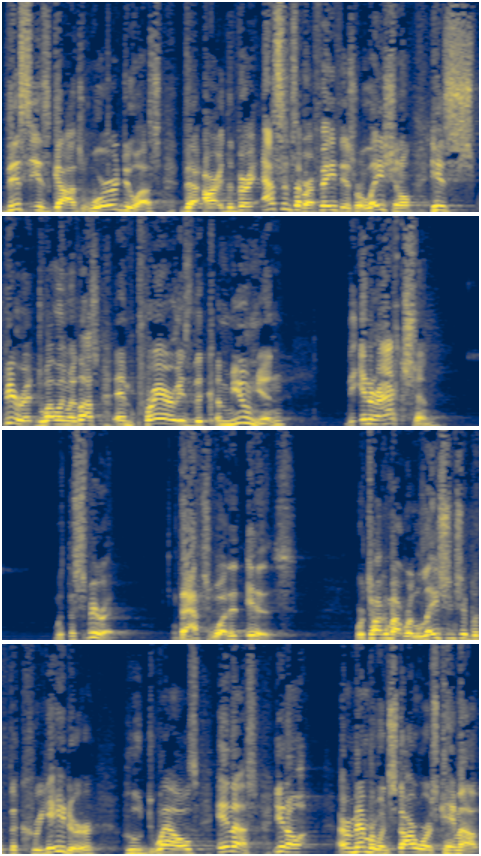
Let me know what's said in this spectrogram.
This is God's word to us. That our, the very essence of our faith is relational, His spirit dwelling with us, and prayer is the communion, the interaction with the Spirit. That's what it is. We're talking about relationship with the Creator who dwells in us. You know, I remember when Star Wars came out,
